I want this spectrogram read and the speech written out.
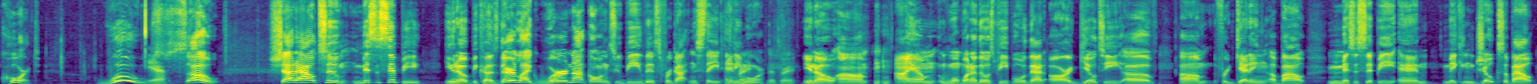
Court. Woo! Yeah. So, shout out to Mississippi, you know, because they're like, we're not going to be this forgotten state anymore. That's right. You know, um, I am one one of those people that are guilty of um, forgetting about Mississippi and making jokes about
